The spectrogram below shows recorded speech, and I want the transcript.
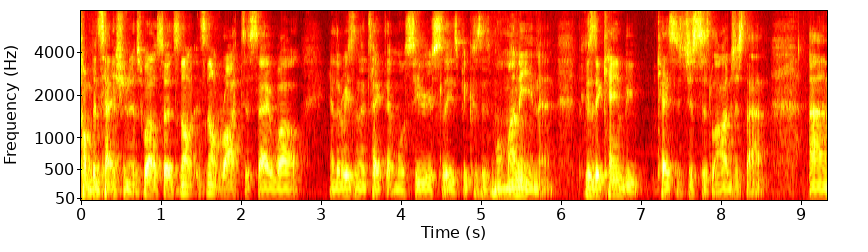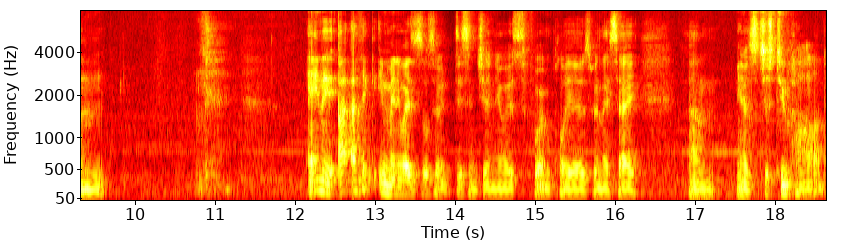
compensation as well. So it's not it's not right to say well you know the reason they take that more seriously is because there's more money in it because there can be cases just as large as that. Um, and it, I, I think in many ways it's also disingenuous for employers when they say, um, you know, it's just too hard,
